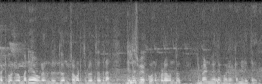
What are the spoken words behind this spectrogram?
ಕಟ್ಕೊಂಡಿರೋ ಮನೆ ಅವುಗಳನ್ನು ಧ್ವಂಸ ಮಾಡ್ತಿರುವಂಥದ್ದನ್ನು ನಿಲ್ಲಿಸಬೇಕು ಅನ್ನೋ ಕೂಡ ಒಂದು ಡಿಮ್ಯಾಂಡ್ ಮೇಲೆ ಹೋರಾಟ ನಡೀತಾ ಇದೆ.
